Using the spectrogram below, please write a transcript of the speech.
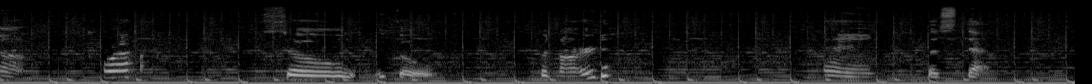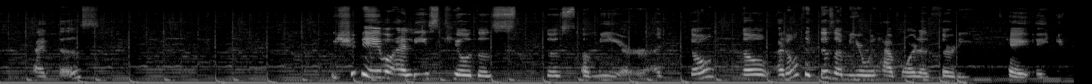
Um, so we go Bernard and the step like this we should be able at least kill this this Amir. I don't know. I don't think this Amir would have more than 30k HP.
